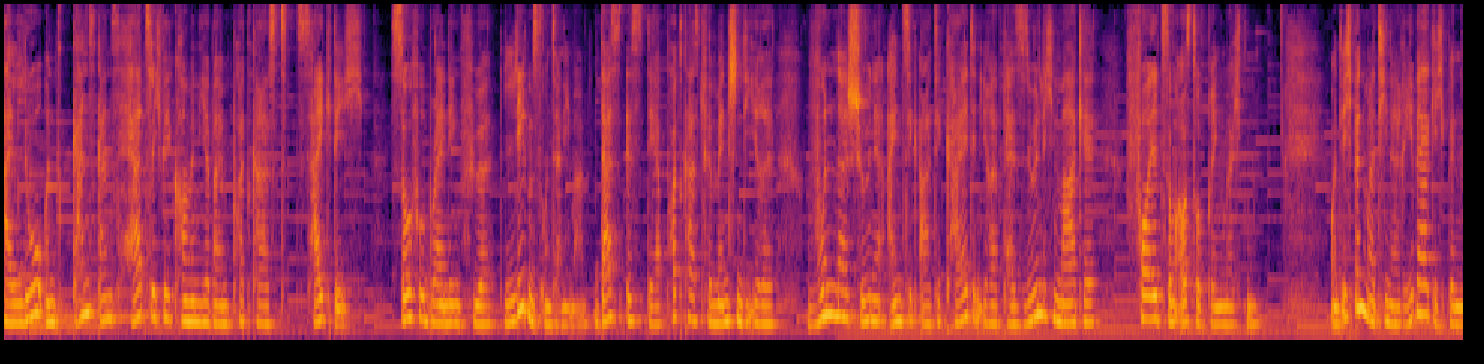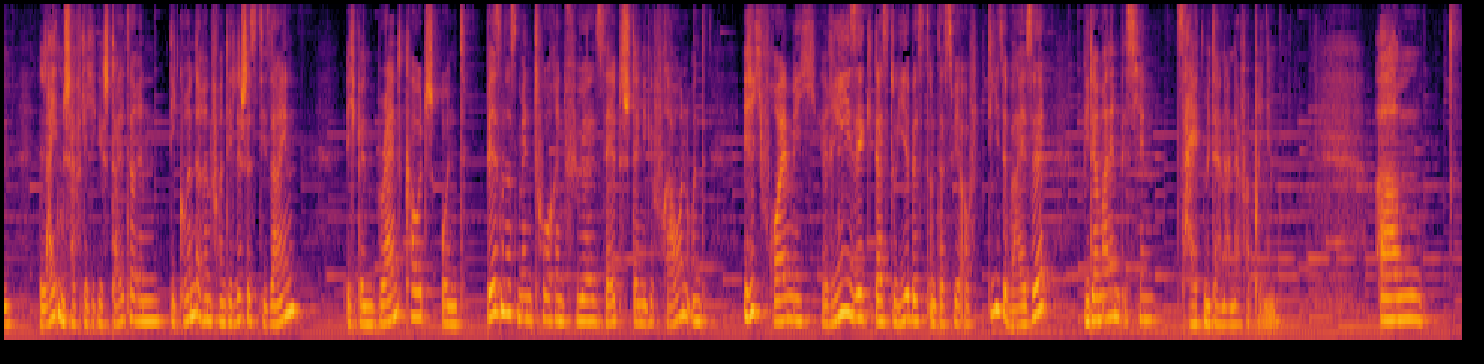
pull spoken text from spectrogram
Hallo und ganz, ganz herzlich willkommen hier beim Podcast Zeig dich. Soulful Branding für Lebensunternehmer. Das ist der Podcast für Menschen, die ihre wunderschöne Einzigartigkeit in ihrer persönlichen Marke voll zum Ausdruck bringen möchten. Und ich bin Martina Rehberg, ich bin leidenschaftliche Gestalterin, die Gründerin von Delicious Design. Ich bin Brand Coach und Business Mentorin für selbstständige Frauen und ich freue mich riesig, dass du hier bist und dass wir auf diese Weise wieder mal ein bisschen Zeit miteinander verbringen. Ähm,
